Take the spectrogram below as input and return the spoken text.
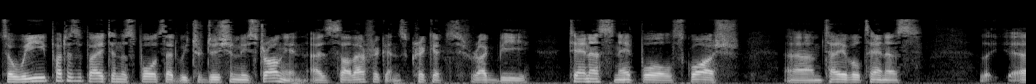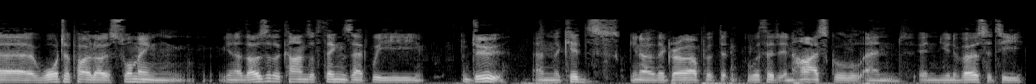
So we participate in the sports that we're traditionally strong in as South Africans, cricket, rugby, tennis, netball, squash, um, table tennis, uh, water polo, swimming, you know, those are the kinds of things that we do. And the kids, you know, they grow up with it, with it in high school and in university.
